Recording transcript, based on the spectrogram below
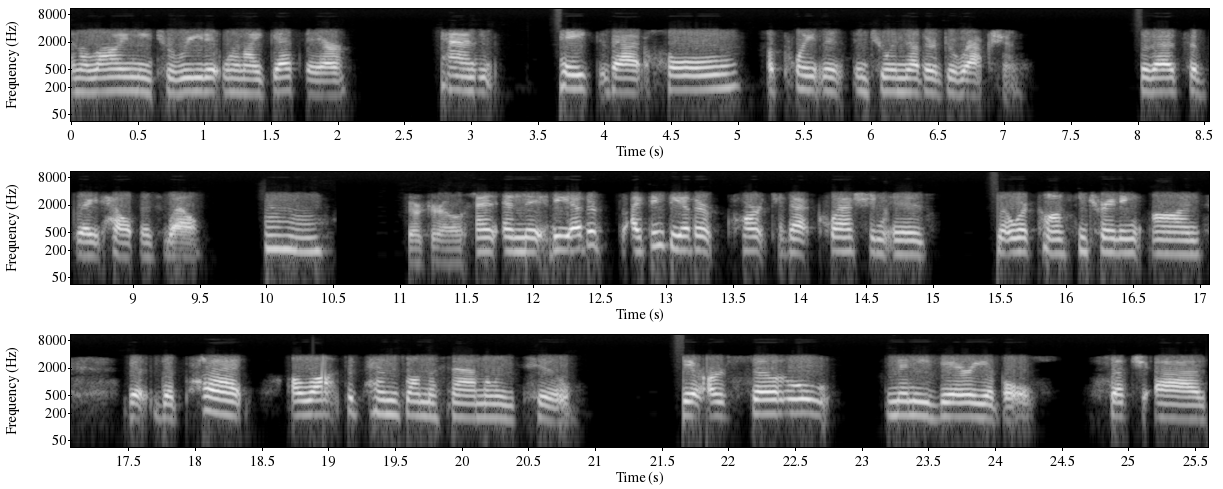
and allowing me to read it when I get there can take that whole appointment into another direction. So that's of great help as well. Mm-hmm. Dr. Alice. And, and the, the other, I think the other part to that question is that we're concentrating on the, the pet. A lot depends on the family too. There are so many variables, such as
